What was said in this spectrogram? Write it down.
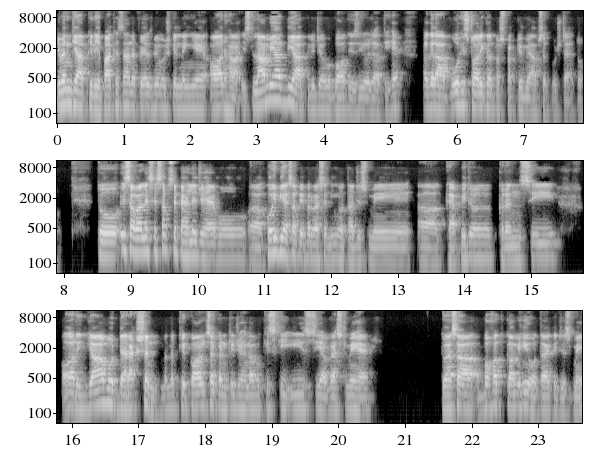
इवन कि आपके लिए पाकिस्तान अफेयर्स भी मुश्किल नहीं है और हाँ इस्लामियात भी आपके लिए जो है वो बहुत ईजी हो जाती है अगर आप वो हिस्टोरिकल परस्पेक्टिव में आपसे पूछता है तो। तो इस हवाले से सबसे पहले जो है वो आ, कोई भी ऐसा पेपर वैसे नहीं होता जिसमें कैपिटल करेंसी और या वो डायरेक्शन मतलब कि कौन सा कंट्री जो है ना वो किसकी ईस्ट या वेस्ट में है तो ऐसा बहुत कम ही होता है कि जिसमें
